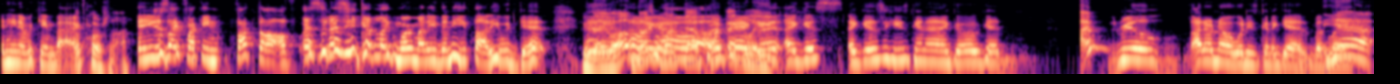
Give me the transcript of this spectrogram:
and he never came back. Of course not. And he just like fucking fucked off as soon as he got like more money than he thought he would get. He's like, well, oh like, worked oh, out perfectly. Okay, good. I guess I guess he's gonna go get I'm real. I don't know what he's gonna get, but like, yeah,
